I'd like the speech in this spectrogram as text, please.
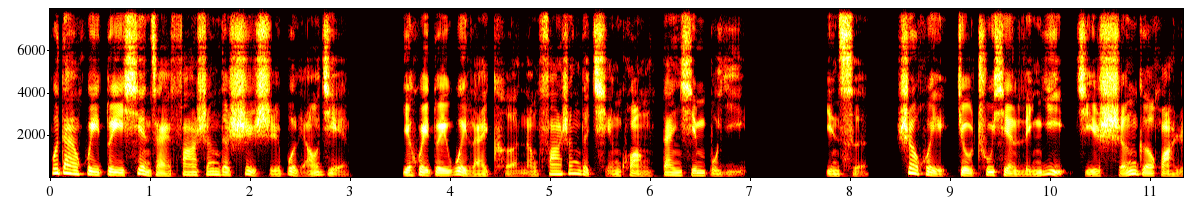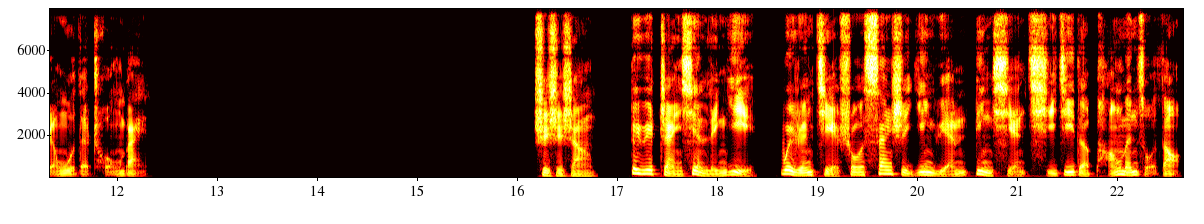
不但会对现在发生的事实不了解，也会对未来可能发生的情况担心不已。因此，社会就出现灵异及神格化人物的崇拜。事实上，对于展现灵异、为人解说三世因缘并显奇迹的旁门左道，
